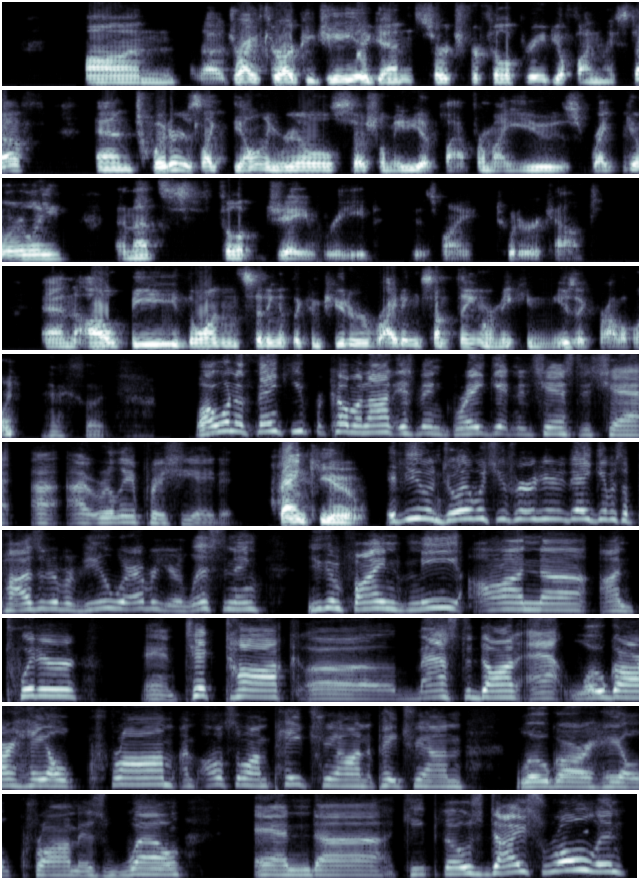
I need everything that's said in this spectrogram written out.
on uh, DriveThruRPG. Again, search for Philip Reed. You'll find my stuff. And Twitter is like the only real social media platform I use regularly, and that's Philip J. Reed is my Twitter account. And I'll be the one sitting at the computer writing something or making music, probably. Excellent. Well, I want to thank you for coming on. It's been great getting a chance to chat. I, I really appreciate it. Thank you. If you enjoy what you've heard here today, give us a positive review wherever you're listening. You can find me on uh, on Twitter and TikTok, uh, Mastodon at Logar Hale Crom. I'm also on Patreon, Patreon Logar Hale Crom as well. And uh, keep those dice rolling.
